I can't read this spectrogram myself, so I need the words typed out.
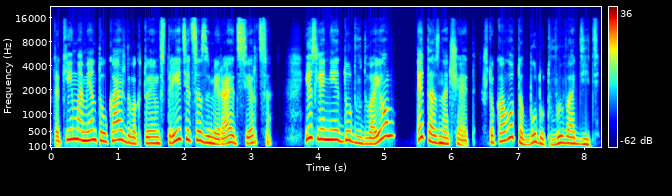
В такие моменты у каждого, кто им встретится, замирает сердце. Если они идут вдвоем, это означает, что кого-то будут выводить,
